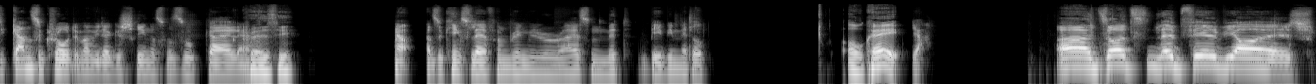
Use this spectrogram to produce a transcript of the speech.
die ganze Crowd immer wieder geschrien. Das war so geil, ey. Crazy. Ja, also Kingslayer von Bring Me the Horizon mit Baby Metal. Okay. Ansonsten empfehlen wir euch,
